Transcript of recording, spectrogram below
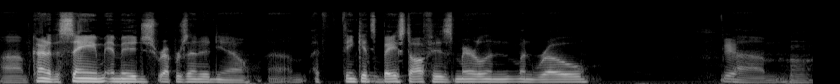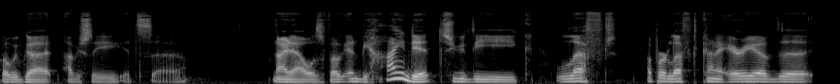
um, kind of the same image represented. You know, um, I think it's based off his Marilyn Monroe, Yeah. um, but we've got obviously it's uh, Night Owl's folk, and behind it to the left upper left kind of area of the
